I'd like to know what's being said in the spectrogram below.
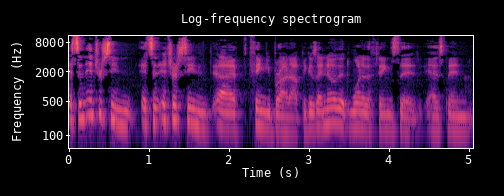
it's an interesting it's an interesting uh, thing you brought up because I know that one of the things that has been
